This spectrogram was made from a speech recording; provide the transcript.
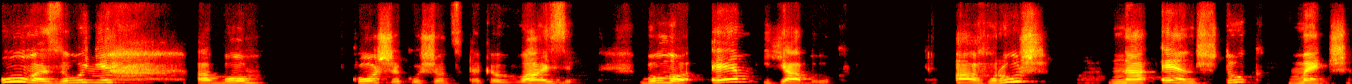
у вазоні або кошику, що це таке в вазі, було М яблук, а груш на N штук менше.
